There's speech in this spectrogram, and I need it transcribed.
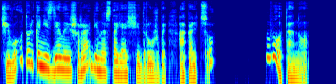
Чего только не сделаешь ради настоящей дружбы, а кольцо — вот оно.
